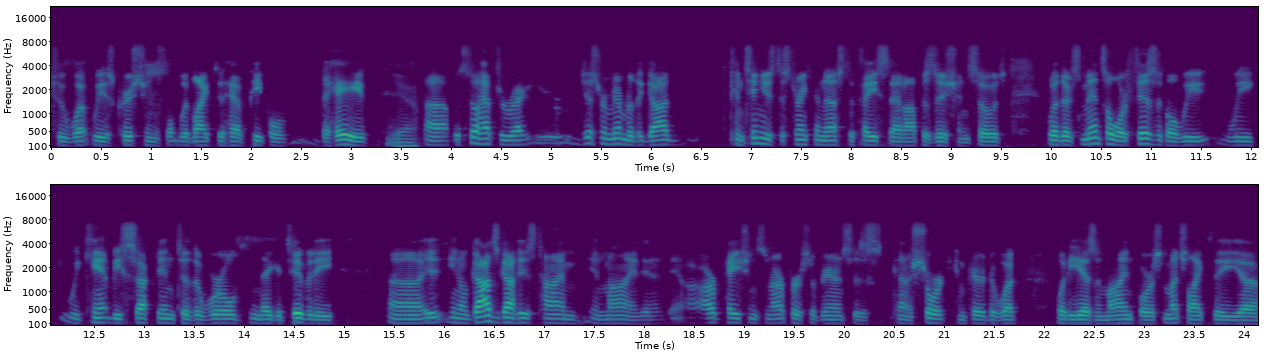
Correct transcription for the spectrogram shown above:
to what we as Christians would like to have people behave. Yeah, uh, we still have to re- just remember that God continues to strengthen us to face that opposition. So it's whether it's mental or physical, we we we can't be sucked into the world's negativity uh, it, you know, God's got His time in mind, and our patience and our perseverance is kind of short compared to what what He has in mind for us. Much like the uh,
